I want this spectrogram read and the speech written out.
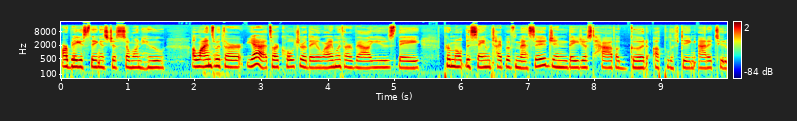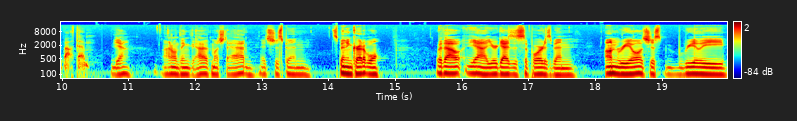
Our biggest thing is just someone who aligns with our yeah, it's our culture. They align with our values. They promote the same type of message and they just have a good uplifting attitude about them. Yeah. I don't think I have much to add. It's just been it's been incredible. Without yeah, your guys' support has been unreal. It's just really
